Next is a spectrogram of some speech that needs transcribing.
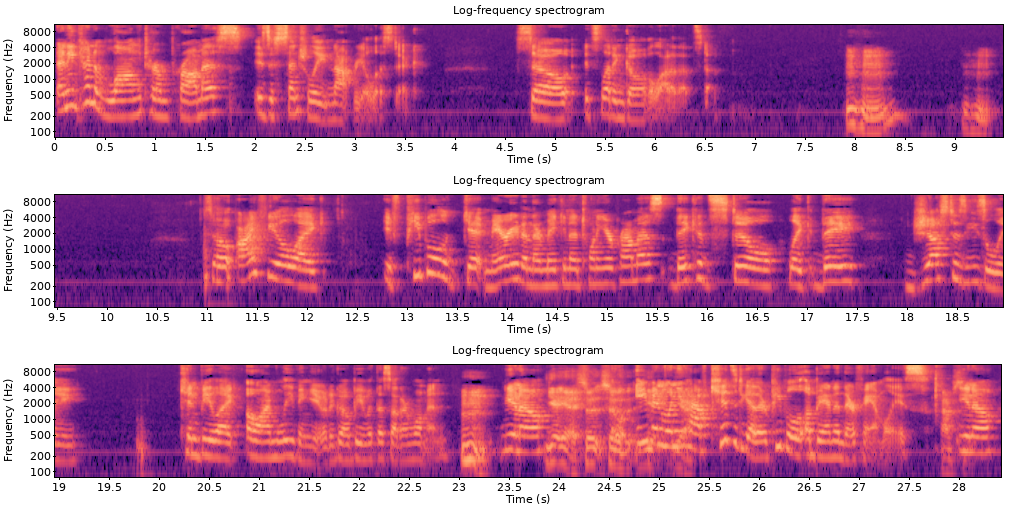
any kind of long term promise is essentially not realistic. So it's letting go of a lot of that stuff. Mm-hmm. So I feel like if people get married and they're making a 20 year promise, they could still, like, they just as easily can be like, oh, I'm leaving you to go be with this other woman. Mm-hmm. You know? Yeah, yeah. So, so even when you yeah. have kids together, people abandon their families. Absolutely. You know?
